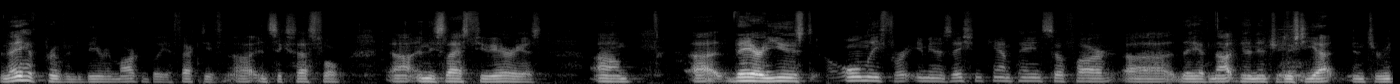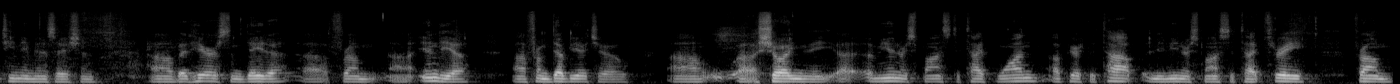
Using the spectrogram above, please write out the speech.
and they have proven to be remarkably effective uh, and successful uh, in these last few areas. Um, uh, they are used only for immunization campaigns so far. Uh, they have not been introduced yet into routine immunization. Uh, but here are some data uh, from India, from WHO, showing the immune response to type 1 up here at the top and the immune response to type 3 from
